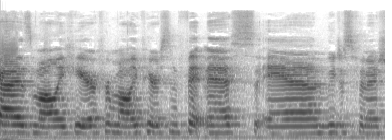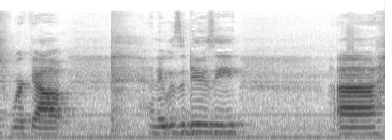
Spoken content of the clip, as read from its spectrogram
Guys, Molly here from Molly Pearson Fitness and we just finished workout and it was a doozy. Uh, I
